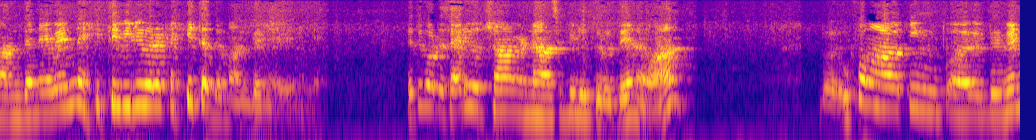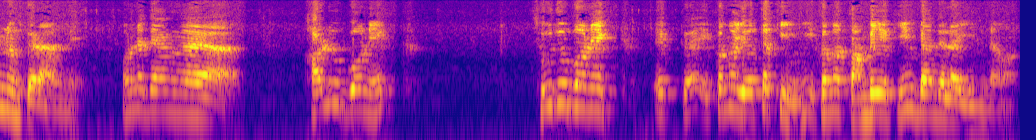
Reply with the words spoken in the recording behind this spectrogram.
බන්ධනය වෙන්නේ හිතවිලි වලට හිතද බන්ධනය වෙන්නේ. එතකොට සරියුත් ස්වාමීන් වහන්සේ පිළිතුරු දෙනවා උපමාවකින් වෙන්නුම් කරන්නේ. ඔන්න දැන් කළු ගොනෙක් සුදු ගොනෙක් එක්ක එකම යොතකින් එකම කඹයකින් බැඳලා ඉන්නවා.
